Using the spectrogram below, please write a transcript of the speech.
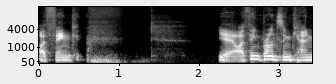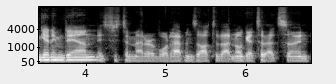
I think, yeah, I think Brunson can get him down. It's just a matter of what happens after that, and I'll get to that soon.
